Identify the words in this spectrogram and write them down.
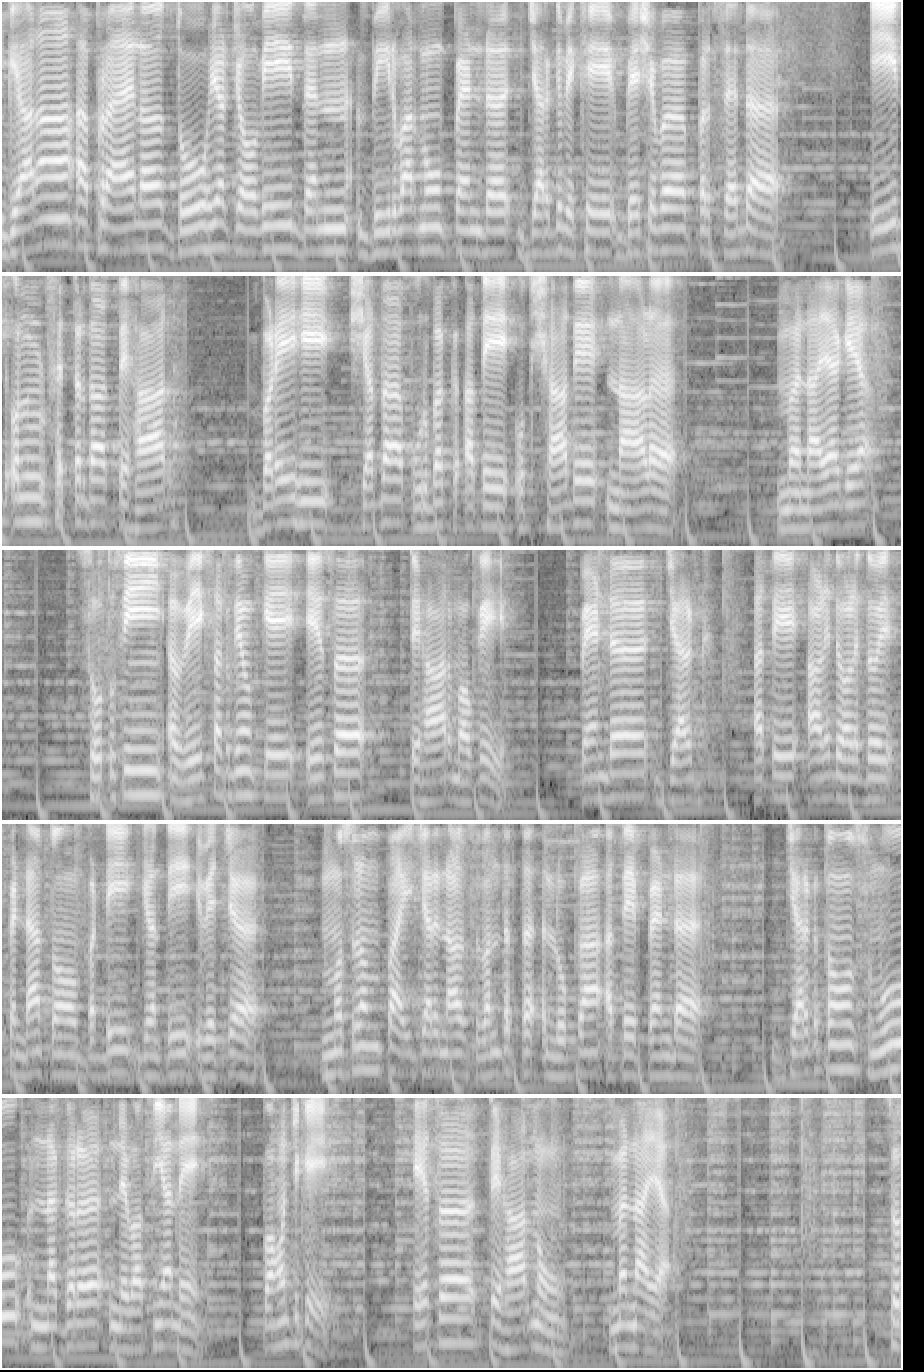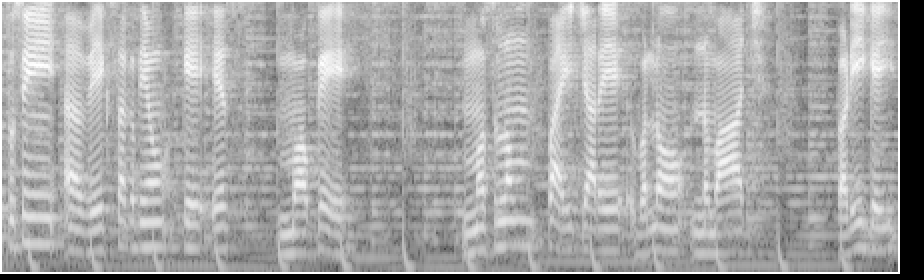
11 ਅਪ੍ਰੈਲ 2024 ਦਿਨ ਵੀਰਵਾਰ ਨੂੰ ਪਿੰਡ ਜਰਗ ਵਿਖੇ ਵਿਸ਼ਵ ਪ੍ਰਸਿੱਧ ਈਦ ਉਲ ਫਿਤਰ ਦਾ ਤਿਹਾਰ ਬੜੇ ਹੀ ਸ਼ਰਧਾ ਪੂਰਵਕ ਅਤੇ ਉਤਸ਼ਾਹ ਦੇ ਨਾਲ ਮਨਾਇਆ ਗਿਆ। ਸੋ ਤੁਸੀਂ ਵੇਖ ਸਕਦੇ ਹੋ ਕਿ ਇਸ ਤਿਹਾਰ ਮੌਕੇ ਪਿੰਡ ਜਰਗ ਅਤੇ ਆਲੇ ਦੁਆਲੇ ਦੇ ਪਿੰਡਾਂ ਤੋਂ ਵੱਡੀ ਗਿਣਤੀ ਵਿੱਚ ਮੁਸਲਮ ਭਾਈਚਾਰੇ ਨਾਲ ਸੰਬੰਧਿਤ ਲੋਕਾਂ ਅਤੇ ਪਿੰਡ ਜਰਗ ਤੋਂ ਸਮੂਹ ਨਗਰ ਨਿਵਾਸੀਆਂ ਨੇ ਪਹੁੰਚ ਕੇ ਇਸ ਤਿਹਾਰ ਨੂੰ ਮਨਾਇਆ। ਸੋ ਤੁਸੀਂ ਵੇਖ ਸਕਦੇ ਹੋ ਕਿ ਇਸ ਮੌਕੇ ਮੁਸਲਮ ਭਾਈਚਾਰੇ ਵੱਲੋਂ ਨਮਾਜ਼ ਪੜ੍ਹੀ ਗਈ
